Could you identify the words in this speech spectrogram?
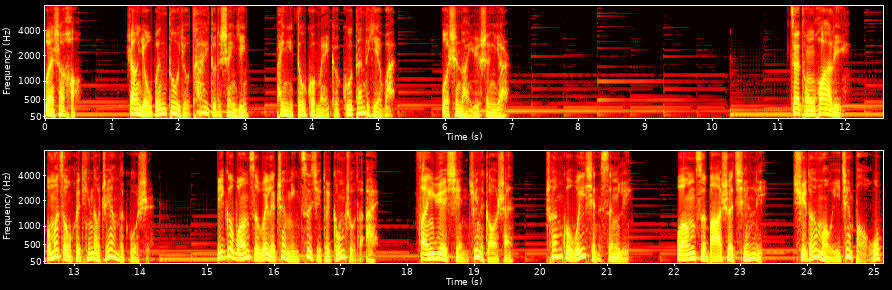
晚上好，让有温度、有态度的声音陪你度过每个孤单的夜晚。我是暖玉声音儿。在童话里，我们总会听到这样的故事：一个王子为了证明自己对公主的爱，翻越险峻的高山，穿过危险的森林。王子跋涉千里，取得某一件宝物，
